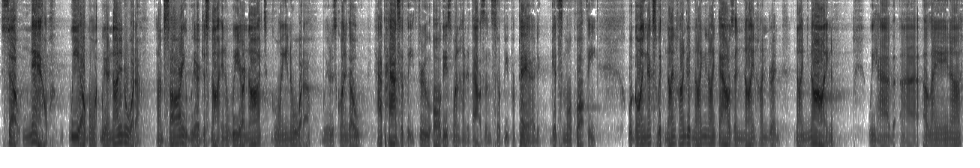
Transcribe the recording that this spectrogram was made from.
So now we are going. We are not in order. I'm sorry. We are just not in. We are not going in order. We are just going to go haphazardly through all these 100,000. So be prepared. Get some more coffee. We're going next with 999,999. We have uh, Elena.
